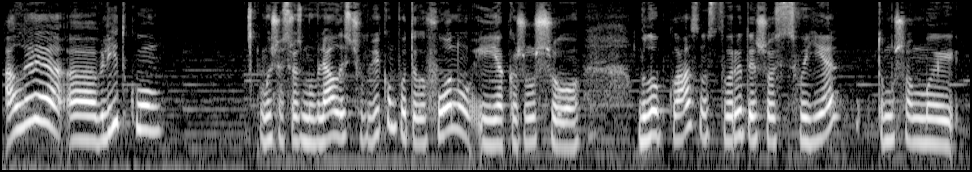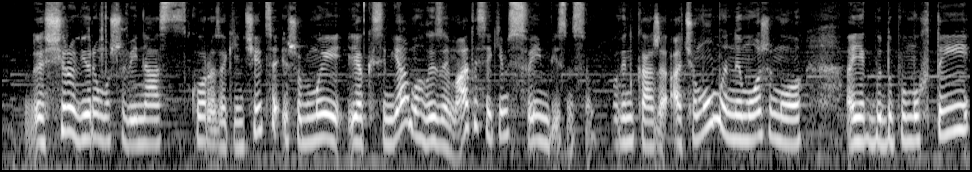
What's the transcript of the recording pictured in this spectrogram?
Але влітку ми щось розмовляли з чоловіком по телефону, і я кажу, що було б класно створити щось своє, тому що ми щиро віримо, що війна скоро закінчиться, і щоб ми, як сім'я, могли займатися якимось своїм бізнесом. Він каже: а чому ми не можемо якби допомогти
